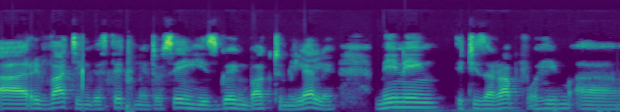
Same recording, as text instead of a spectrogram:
uh, reverting the statement or saying he's going back to Milele, meaning it is a wrap for him uh,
